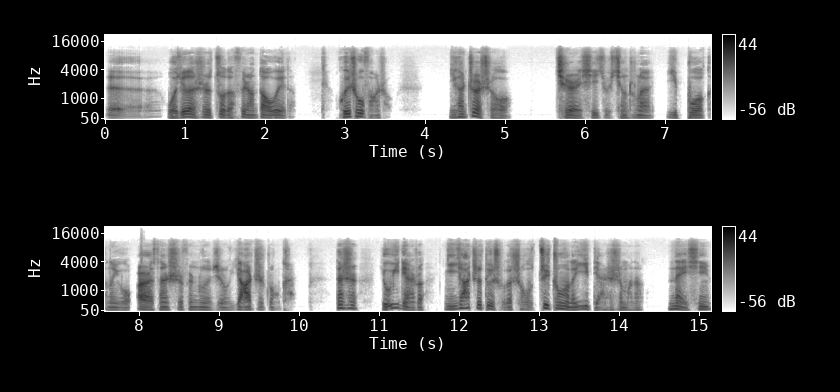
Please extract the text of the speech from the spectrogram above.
呃，我觉得是做的非常到位的，回收防守。你看这时候，切尔西就形成了一波可能有二三十分钟的这种压制状态。但是有一点说，你压制对手的时候，最重要的一点是什么呢？耐心。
